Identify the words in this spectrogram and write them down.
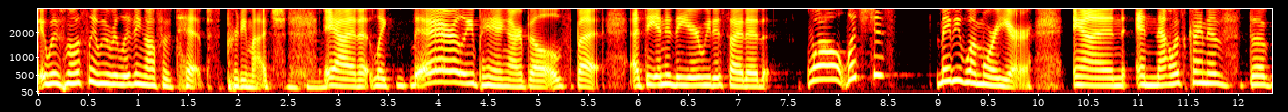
it was mostly we were living off of tips pretty much mm-hmm. and like barely paying our bills. But at the end of the year, we decided, well, let's just maybe one more year. And and that was kind of the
